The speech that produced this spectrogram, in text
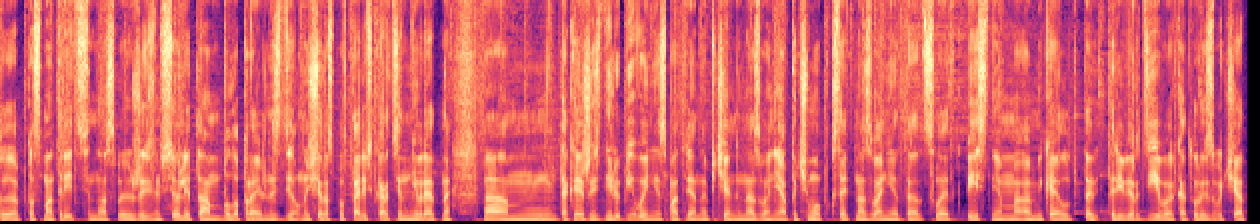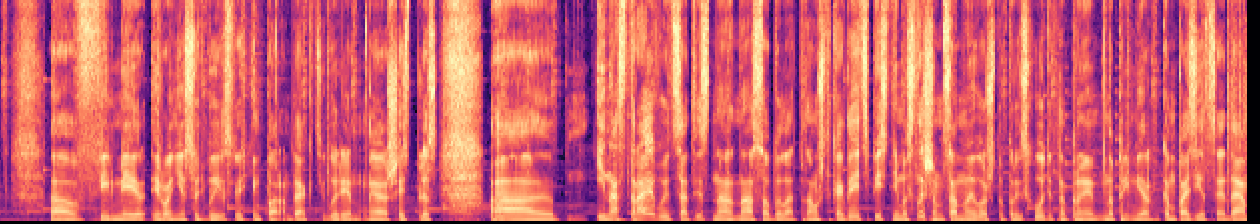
э, посмотреть на свою жизнь, все ли там было правильно сделано. Еще раз повторюсь, картина невероятно эм, такая жизнелюбивая, несмотря на печальное название. А почему? Кстати, название это отсылает к песням Михаила Т- Таривердиева, которые звучат э, в фильме «Ирония судьбы» «С легким паром», да, категория э, 6+. А, и настраивают, соответственно, на особый лад. Потому что, когда эти песни мы слышим, со мной вот что происходит, например, например композиция, да,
